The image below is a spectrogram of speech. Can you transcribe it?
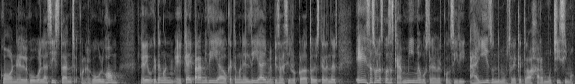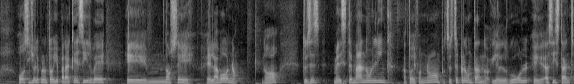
Con el Google Assistant, con el Google Home, le digo qué tengo eh, qué hay para mi día o qué tengo en el día y me empieza a decir recordatorios, calendarios. Esas son las cosas que a mí me gustaría ver con Siri. Ahí es donde me gustaría que trabajara muchísimo. O si yo le pregunto, oye, ¿para qué sirve, em, no sé, el abono? ¿No? Entonces me dice, te mando un link a tu iPhone. No, pues te estoy preguntando. Y el Google eh, Assistant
